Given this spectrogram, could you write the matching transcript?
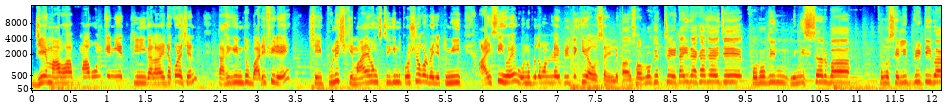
যে মা ভাব মা বোনকে নিয়ে তিনি গালাগালিটা করেছেন, তাকে কিন্তু বাড়ি ফিরে সেই পুলিশকে মা এবং স্ত্রী কিন্তু প্রশ্ন করবে যে তুমি আইসি হয়ে অনুব্রত মণ্ডলের বিরুদ্ধে কী ব্যবস্থা নিলে? সর্বক্ষেত্রে এটাই দেখা যায় যে কোনোদিন মিনিস্টার বা কোনো সেলিব্রিটি বা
